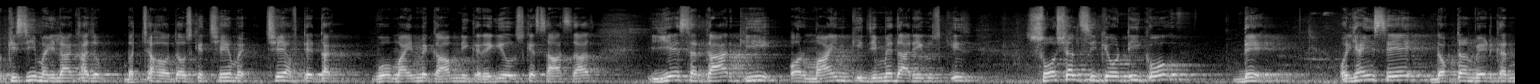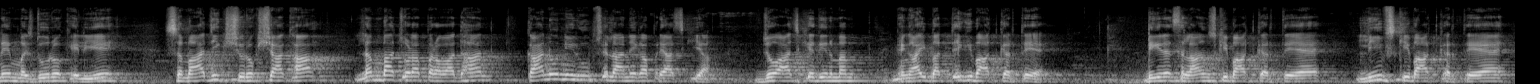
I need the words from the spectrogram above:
किसी महिला का जो बच्चा होता है, उसके छः छः हफ़्ते तक वो माइन में काम नहीं करेगी और उसके साथ साथ ये सरकार की और माइन की ज़िम्मेदारी उसकी सोशल सिक्योरिटी को दे। और यहीं से डॉक्टर अंबेडकर ने मजदूरों के लिए सामाजिक सुरक्षा का लंबा चौड़ा प्रावधान कानूनी रूप से लाने का प्रयास किया, जो आज के दिन में महँगाई भत्ते की बात करते हैं डीरेंस अलाउंस की बात करते हैं, लीव्स की बात करते हैं,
